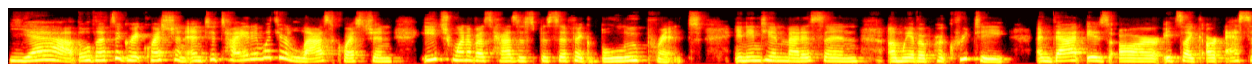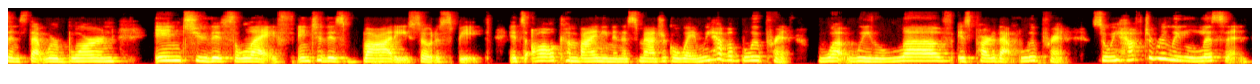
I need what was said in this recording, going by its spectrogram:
Yeah, well, that's a great question. And to tie it in with your last question, each one of us has a specific blueprint. In Indian medicine, um, we have a prakriti, and that is our, it's like our essence that we're born into this life, into this body, so to speak. It's all combining in this magical way. And we have a blueprint. What we love is part of that blueprint. So we have to really listen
